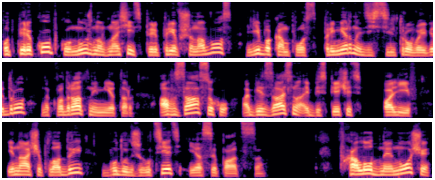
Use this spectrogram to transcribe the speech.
Под перекопку нужно вносить перепревший навоз, либо компост, примерно 10-литровое ведро на квадратный метр, а в засуху обязательно обеспечить полив, иначе плоды будут желтеть и осыпаться. В холодные ночи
